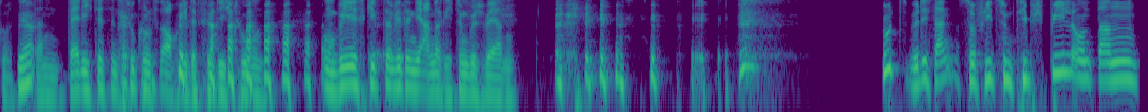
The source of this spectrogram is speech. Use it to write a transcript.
gut. Ja. Dann werde ich das in Zukunft auch wieder für dich tun. Und wie es gibt, dann wird in die andere Richtung Beschwerden. Gut, würde ich sagen, so viel zum Tippspiel und dann.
